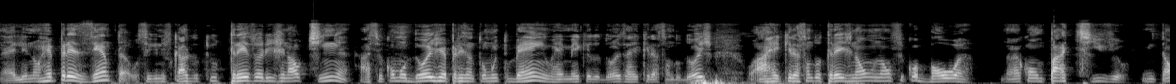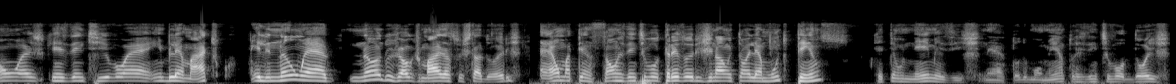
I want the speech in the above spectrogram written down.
Né? Ele não representa o significado que o 3 original tinha. Assim como o 2 representou muito bem, o remake do 2, a recriação do 2, a recriação do 3 não, não ficou boa. Não é compatível. Então acho que Resident Evil é emblemático. Ele não é, não é dos jogos mais assustadores. É uma tensão. Resident Evil 3 original, então, ele é muito tenso porque tem o Nemesis, né, a todo momento. Resident Evil 2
